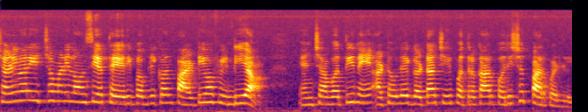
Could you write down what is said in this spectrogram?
शनिवारी इच्छामणी लॉन्स येथे रिपब्लिकन पार्टी ऑफ इंडिया यांच्या वतीने आठवले गटाची पत्रकार परिषद पार पडली.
